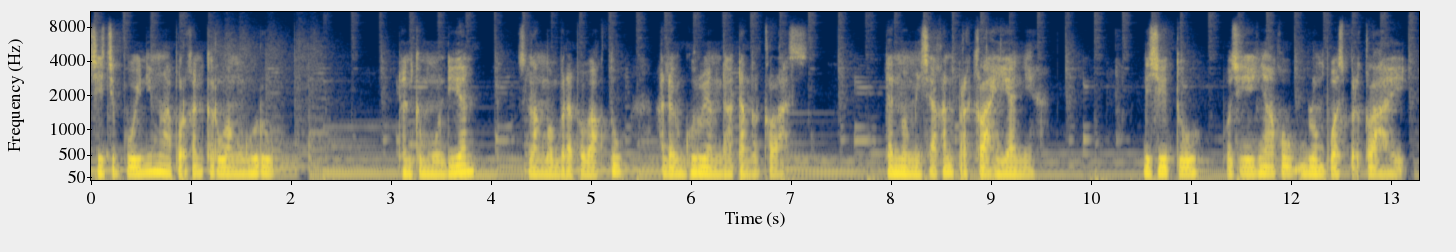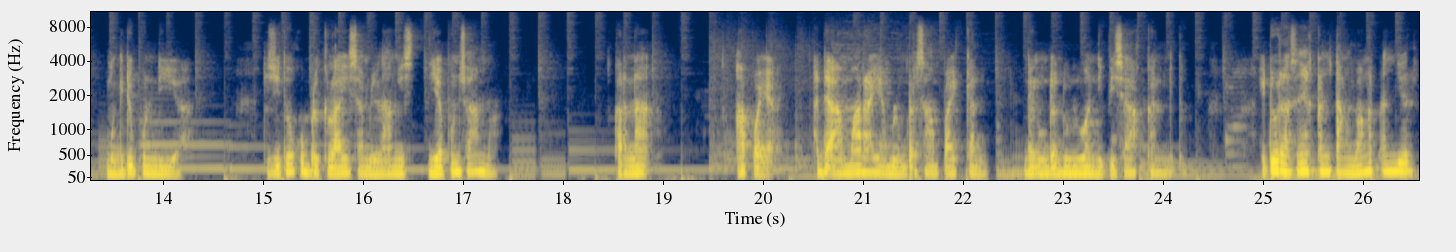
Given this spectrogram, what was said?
Si cepu ini melaporkan ke ruang guru. Dan kemudian Selang beberapa waktu, ada guru yang datang ke kelas dan memisahkan perkelahiannya. Di situ, posisinya aku belum puas berkelahi, begitupun dia. Di situ aku berkelahi sambil nangis, dia pun sama. Karena, apa ya, ada amarah yang belum tersampaikan dan udah duluan dipisahkan gitu. Itu rasanya kentang banget anjir.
